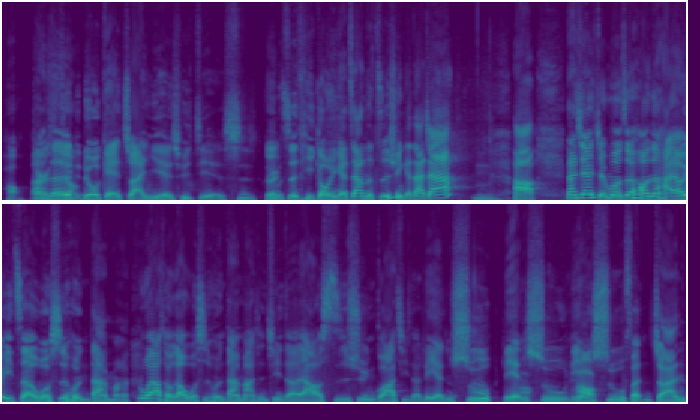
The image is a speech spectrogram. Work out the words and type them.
好，反正留给专业去解释。我们只是提供一个这样的资讯给大家。嗯，好。那今天节目的最后呢，还有一则我是混蛋嘛。如果要投稿我是混蛋吗，请记得要私讯瓜吉的脸书、脸书、脸书粉砖。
